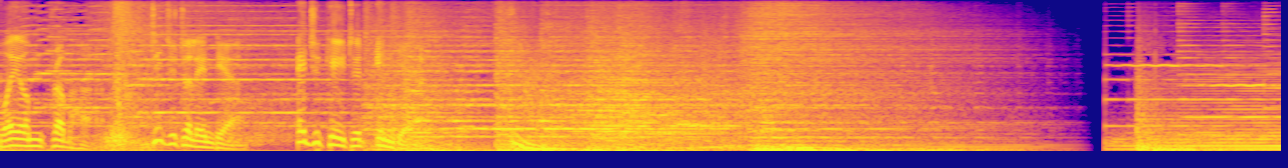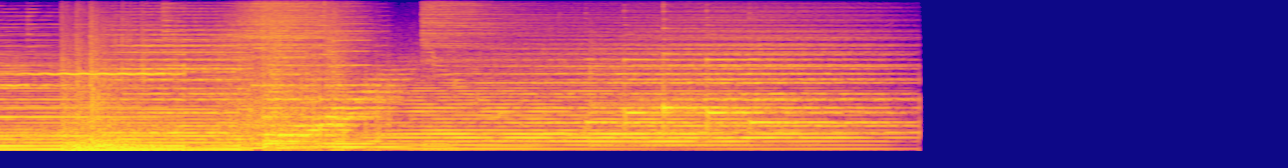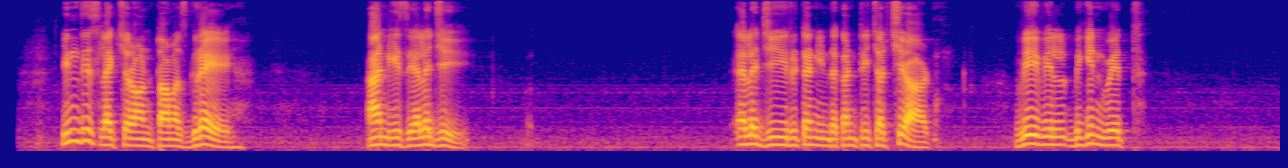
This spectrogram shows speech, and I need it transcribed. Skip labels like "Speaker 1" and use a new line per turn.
Swayam Prabha. Digital India. Educated India.
In this lecture on Thomas Gray and his elegy, elegy written in the country churchyard, we will begin with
